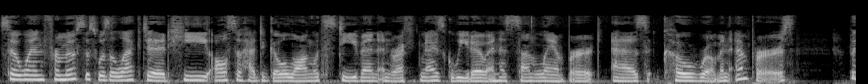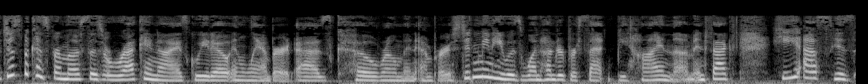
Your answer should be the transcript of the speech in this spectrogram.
So when Formosus was elected, he also had to go along with Stephen and recognize Guido and his son Lambert as co-Roman emperors. But just because Formosus recognized Guido and Lambert as co-Roman emperors didn't mean he was 100% behind them. In fact, he asked his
